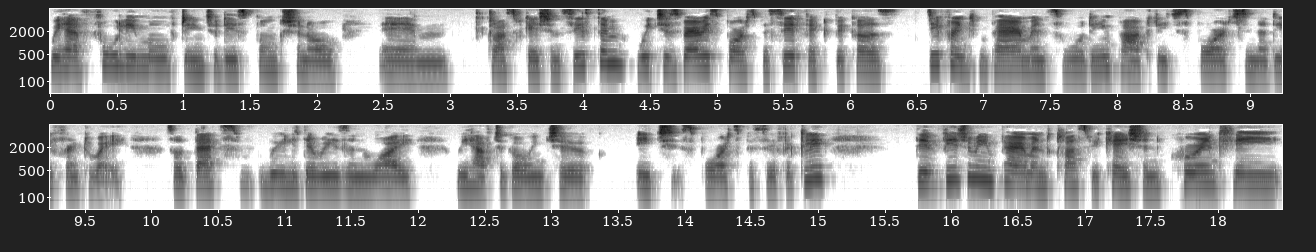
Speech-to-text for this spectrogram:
we have fully moved into this functional um, classification system, which is very sport specific because different impairments would impact each sport in a different way. So that's really the reason why we have to go into each sport specifically. The visual impairment classification currently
